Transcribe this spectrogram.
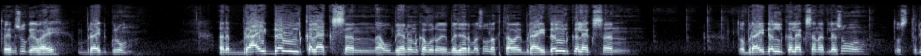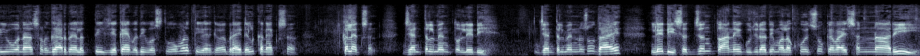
તો એને શું કહેવાય? બ્રાઇડ ગ્રૂમ અને બ્રાઇડલ કલેક્શન આવું બહેનોને ખબર હોય, બજારમાં શું લખતા હોય? બ્રાઇડલ કલેક્શન તો બ્રાઇડલ કલેક્શન એટલે શું? તો સ્ત્રીઓના શણગારને લગતી જે કાંઈ બધી વસ્તુઓ મળતી હોય, એને કહેવાય બ્રાઇડલ કનેક્શન કલેક્શન જેન્ટલમેન તો લેડી જેન્ટલમેનનું શું થાય? લેડી સજ્જન તો આને ગુજરાતીમાં લખવું શું કહેવાય? સન્નારી.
